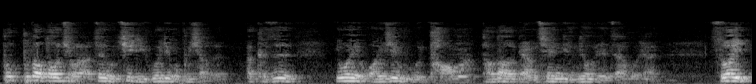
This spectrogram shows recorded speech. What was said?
不不知道多久了，这种具体规定我不晓得啊。可是因为王幸福逃嘛，逃到两千零六年才回来，所以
